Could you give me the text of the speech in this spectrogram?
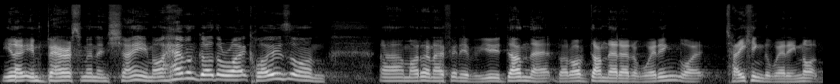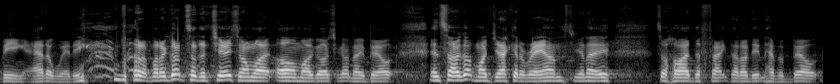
you know, embarrassment and shame. I haven't got the right clothes on. Um, I don't know if any of you done that, but I've done that at a wedding, like taking the wedding, not being at a wedding. but, but I got to the church and I'm like, oh my gosh, I got no belt. And so I got my jacket around, you know, to hide the fact that I didn't have a belt.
